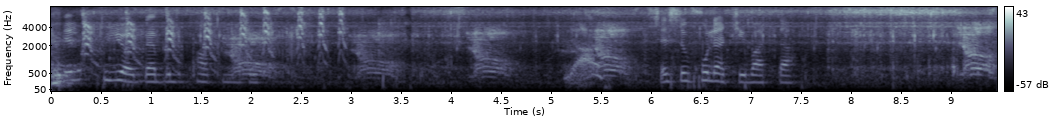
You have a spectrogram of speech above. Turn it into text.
Beni biliyorum ben bunu patlayacağım. Ya sesi full açayım hatta. Yum,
